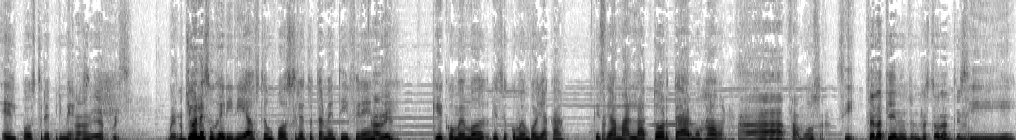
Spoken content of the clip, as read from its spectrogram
el postre primero. A ver, pues. Bueno, Yo le sugeriría a usted un postre totalmente diferente A ver. que comemos que se come en Boyacá, que se llama la torta de almohábanas. ah, famosa. Sí. Usted la tiene en su restaurante, ¿no? Sí,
